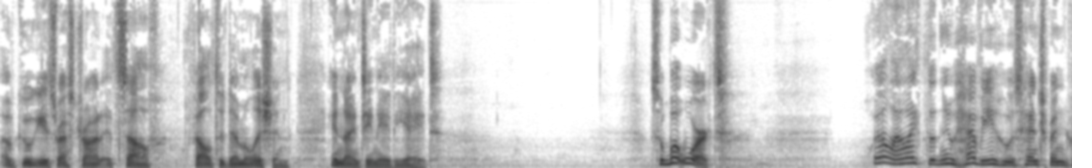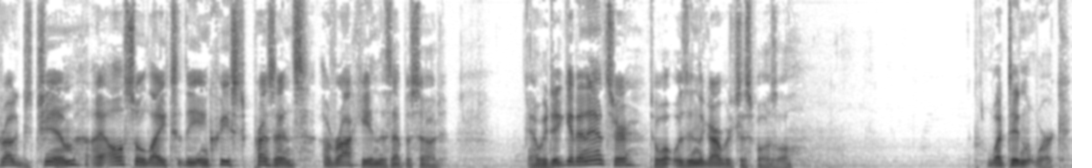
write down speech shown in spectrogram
of Googie's restaurant itself fell to demolition in 1988. So, what worked? Well, I liked the new heavy whose henchman drugged Jim. I also liked the increased presence of Rocky in this episode. And we did get an answer to what was in the garbage disposal. What didn't work?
